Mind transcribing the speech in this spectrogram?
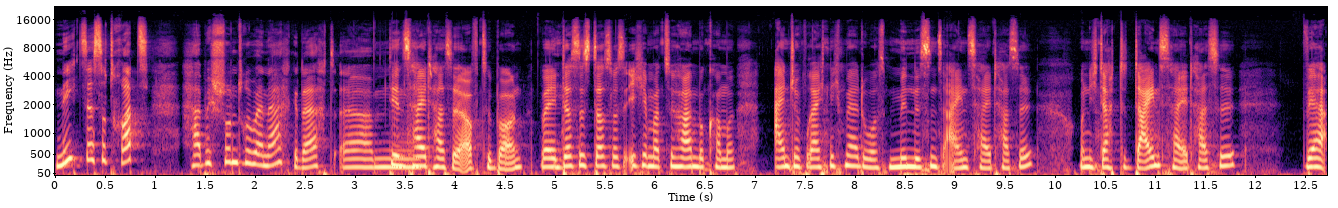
Nichtsdestotrotz habe ich schon drüber nachgedacht. Ähm, Den Zeithassel aufzubauen. Weil das ist das, was ich immer zu hören bekomme. Ein Job reicht nicht mehr, du hast mindestens einen Zeithassel. Und ich dachte, dein Zeithassel wäre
